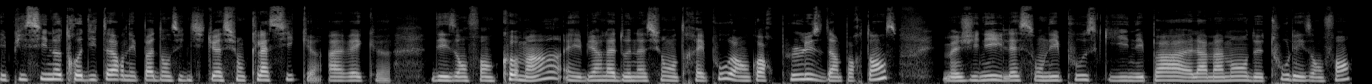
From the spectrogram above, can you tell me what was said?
Et puis si notre auditeur n'est pas dans une situation classique avec euh, des enfants communs, eh bien la donation entre époux a encore plus d'importance. Imaginez, il laisse son épouse qui n'est pas la maman de tous les enfants.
